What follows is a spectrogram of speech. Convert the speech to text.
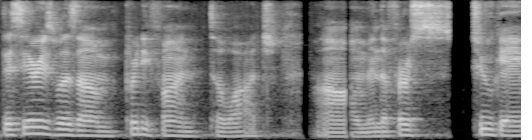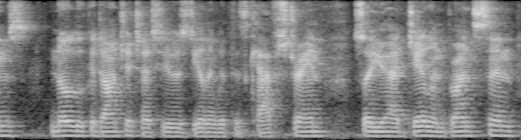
this series was um pretty fun to watch. Um, in the first two games, no Luka Doncic as he was dealing with his calf strain. So you had Jalen Brunson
